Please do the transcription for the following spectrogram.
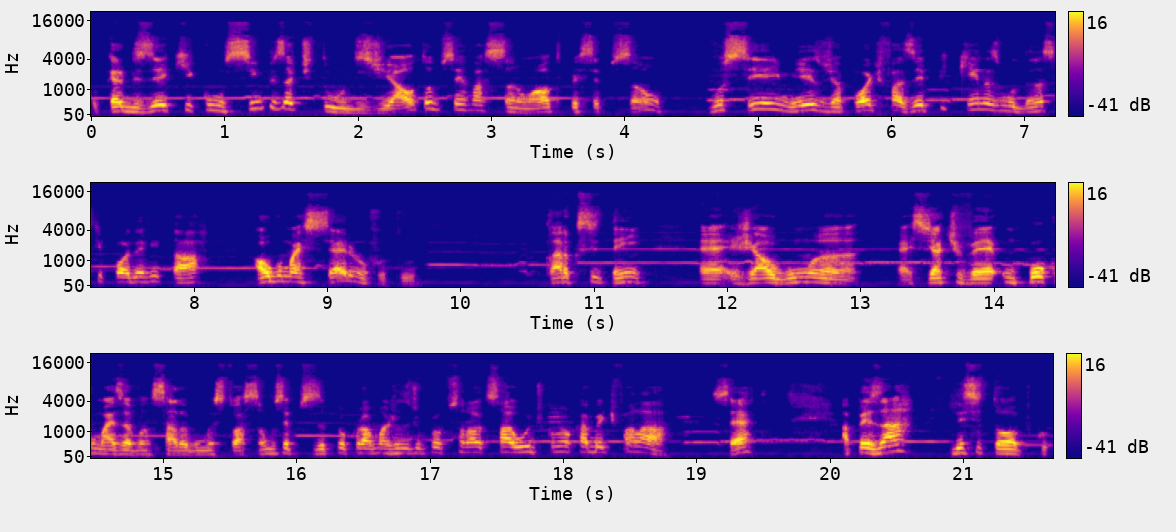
Eu quero dizer que com simples atitudes de autoobservação, autopercepção, você aí mesmo já pode fazer pequenas mudanças que podem evitar algo mais sério no futuro. Claro que se tem é, já alguma é, se já tiver um pouco mais avançado alguma situação, você precisa procurar uma ajuda de um profissional de saúde, como eu acabei de falar, certo? Apesar desse tópico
